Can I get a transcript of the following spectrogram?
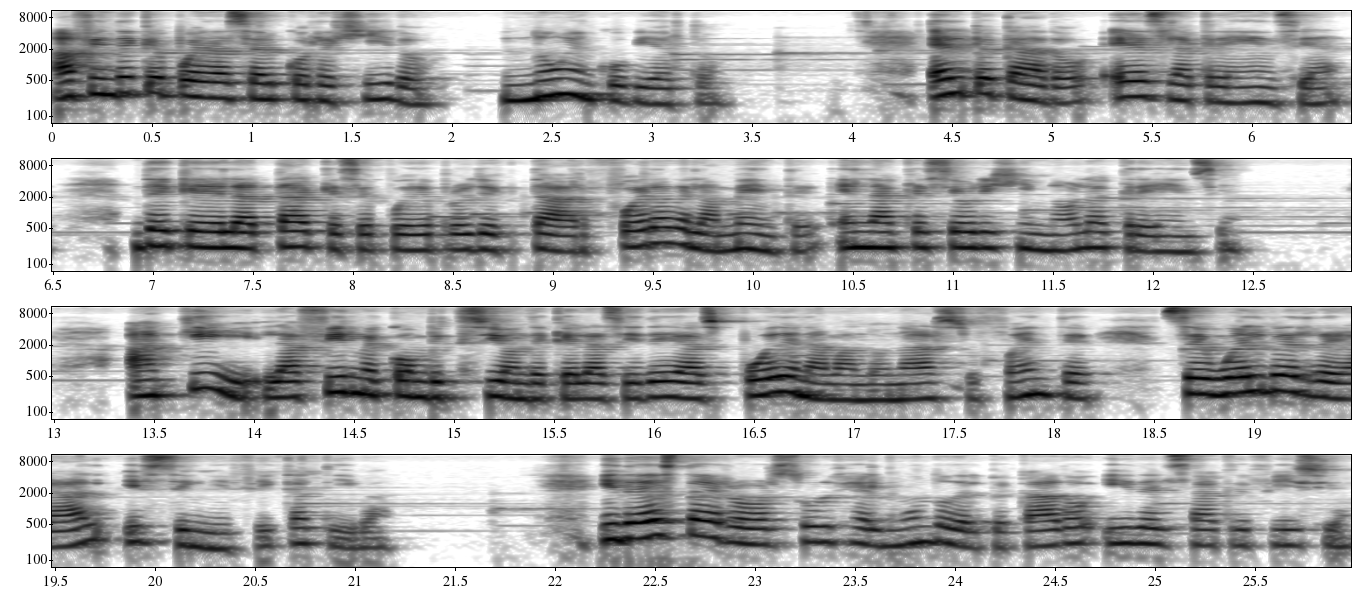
a fin de que pueda ser corregido, no encubierto. El pecado es la creencia de que el ataque se puede proyectar fuera de la mente en la que se originó la creencia. Aquí la firme convicción de que las ideas pueden abandonar su fuente se vuelve real y significativa. Y de este error surge el mundo del pecado y del sacrificio.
